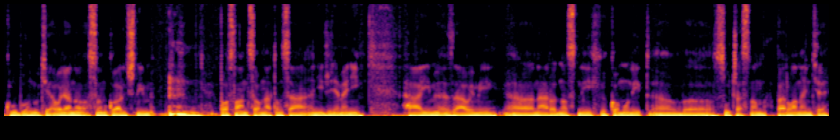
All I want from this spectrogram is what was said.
klubu Hnutia Oľano, som koaličným poslancom, na tom sa nič nemení. Hájim záujmy e, národnostných komunít v súčasnom parlamente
